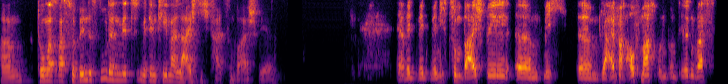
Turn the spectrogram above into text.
Ähm, Thomas, was verbindest du denn mit, mit dem Thema Leichtigkeit zum Beispiel? Ja, wenn, wenn, wenn ich zum Beispiel ähm, mich ähm, ja einfach aufmache und, und irgendwas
